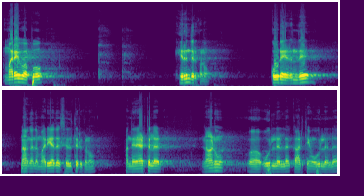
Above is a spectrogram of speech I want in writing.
மறைவு அப்போது இருந்திருக்கணும். கூட இருந்து நாங்கள் அந்த மரியாதை செலுத்திருக்கணும். அந்த நேரத்தில் நானும் ஊரில் இல்லை கார்த்தியும் ஊரில் இல்லை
